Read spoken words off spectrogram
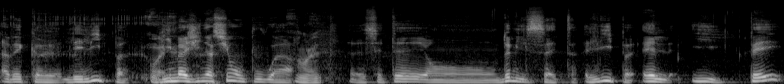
avec euh, Les LIP, l'imagination au pouvoir. Euh, c'était en 2007. LIP, L-I-P,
